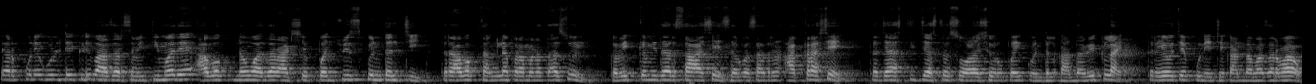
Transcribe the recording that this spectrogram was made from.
तर पुणे गुलटेकडी बाजार समितीमध्ये आवक नऊ हजार आठशे पंचवीस क्विंटलची. तर आवक चांगल्या प्रमाणात असून कमीत कमी दर सहाशे सर्वसाधारण अकराशे तर जास्तीत जास्त सोळाशे रुपये क्विंटल कांदा विकलाय. तर हे होते पुणेचे कांदा बाजार भाव.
